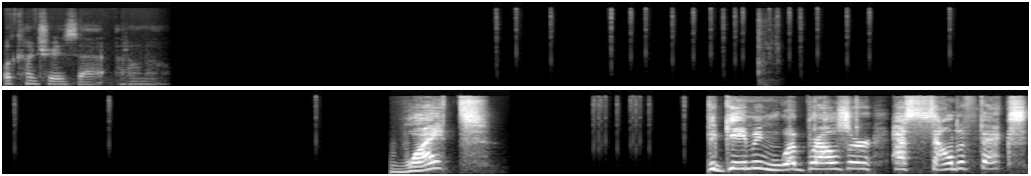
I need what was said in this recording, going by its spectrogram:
What country is that? I don't know. What? The gaming web browser has sound effects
